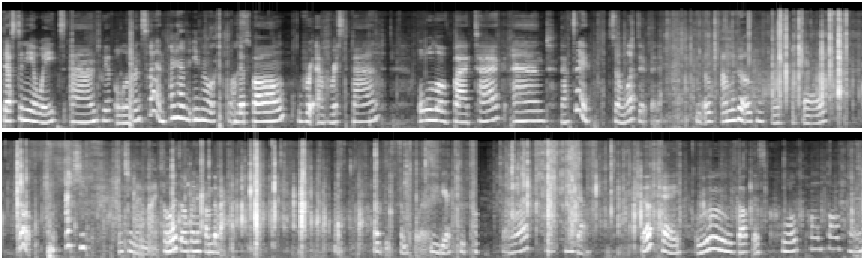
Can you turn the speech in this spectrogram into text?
Destiny Awaits, and we have Olaf and Sven. I have even lip gloss. lip balm, a wristband, Olaf bag tag, and that's it. So let's open it. I'm I'm gonna open first the ball. Oh, actually, actually my mind. So let's open it from the back. That'll be simpler. Easier. So let's take these out. Okay. Ooh, we got this cool pom-pom pen,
